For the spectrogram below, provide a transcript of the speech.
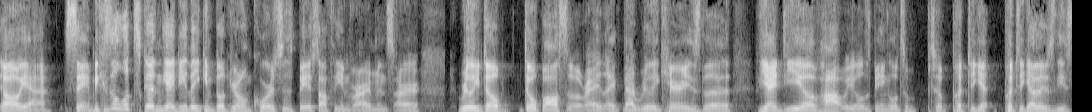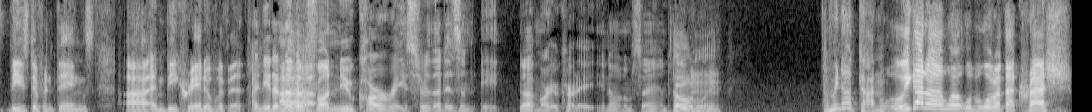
Oh yeah, same. Because it looks good, and the idea that you can build your own courses based off the environments are really dope. Dope, also, right? Like that really carries the the idea of Hot Wheels being able to to put together put together these these different things uh, and be creative with it. I need another Uh, fun new car racer that isn't eight uh, Mario Kart eight. You know what I'm saying? Totally. Have we not gotten? We got a. What, what about that Crash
